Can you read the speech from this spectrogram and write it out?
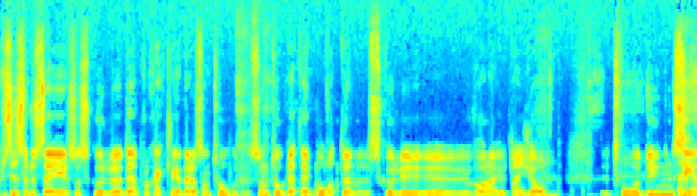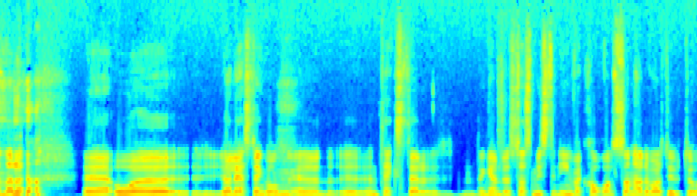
precis som du säger så skulle den projektledare som tog, som tog detta i båten skulle eh, vara utan jobb två dygn senare. Eh, och eh, jag läste en gång eh, en text där den gamla statsministern Ingvar Carlsson hade varit ute eh,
